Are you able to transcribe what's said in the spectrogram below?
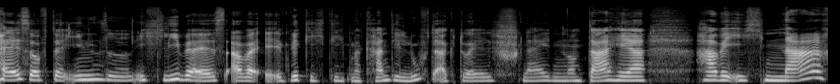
heiß auf der Insel. Ich liebe es, aber äh, wirklich, die, man kann die Luft aktuell schneiden. Und daher habe ich nach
